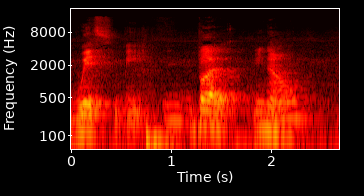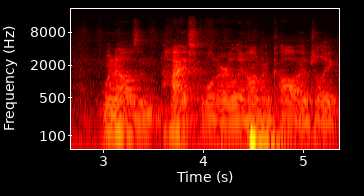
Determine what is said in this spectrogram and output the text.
with me. But you know, when I was in high school and early on in college, like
